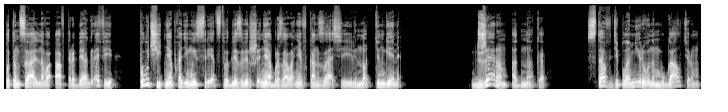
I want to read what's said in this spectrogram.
потенциального автора биографии получить необходимые средства для завершения образования в Канзасе или Ноттингеме. Джером, однако, став дипломированным бухгалтером,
